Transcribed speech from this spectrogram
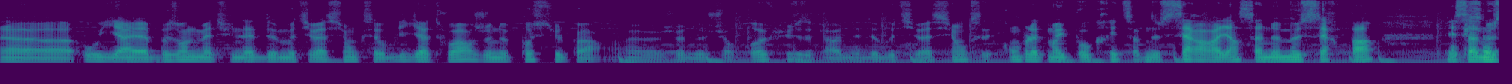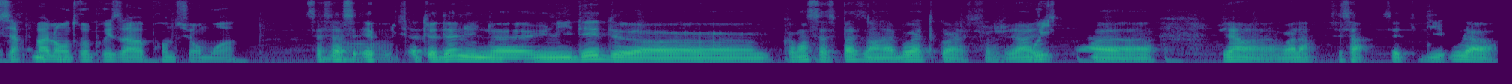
euh, où il y a besoin de mettre une lettre de motivation, que c'est obligatoire, je ne postule pas. Euh, je, refuse de faire une lettre de motivation. C'est complètement hypocrite. Ça ne sert à rien. Ça ne me sert pas. Et ça Ça, ne sert pas l'entreprise à apprendre sur moi. Ça, et puis ça te donne une, une idée de euh, comment ça se passe dans la boîte, quoi. Enfin, je dire, Oui. euh, je dire, euh, voilà, c'est ça. C'est tu te dis, oula,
